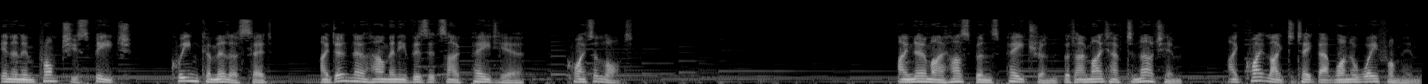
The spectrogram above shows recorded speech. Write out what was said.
In an impromptu speech, Queen Camilla said, I don't know how many visits I've paid here, quite a lot. I know my husband's patron but I might have to nudge him. I'd quite like to take that one away from him.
